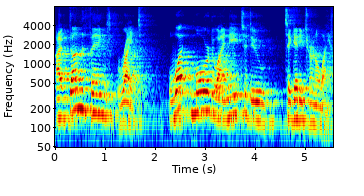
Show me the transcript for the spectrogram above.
I've done things right. What more do I need to do to get eternal life?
